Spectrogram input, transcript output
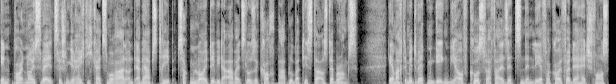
In Portnoys Welt zwischen Gerechtigkeitsmoral und Erwerbstrieb zocken Leute wie der arbeitslose Koch Pablo Batista aus der Bronx. Er machte mit Wetten gegen die auf Kursverfall setzenden Leerverkäufer der Hedgefonds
